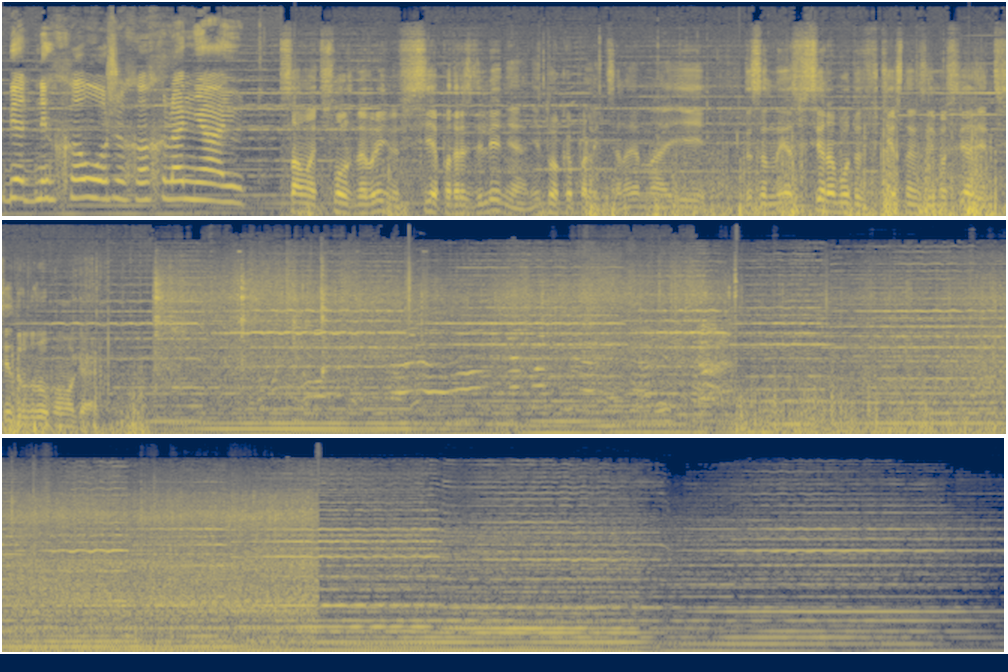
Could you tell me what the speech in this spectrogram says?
бедных, хороших охраняют. Самое сложное время все подразделения, не только полиция, наверное, и ДСНС, все работают в тесной взаимосвязи, все друг другу помогают.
